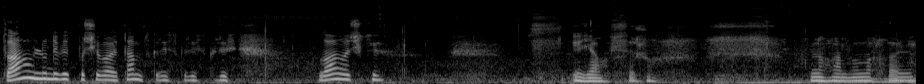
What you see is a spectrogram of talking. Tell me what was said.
Там люди відпочивають, там скрізь, скрізь, скрізь лавочки. І я ось сижу. Ногами махаю.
